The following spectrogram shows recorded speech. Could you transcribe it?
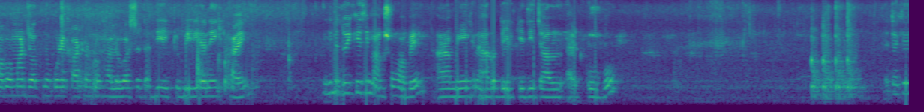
বাবা মার যত্ন করে পাঠানো ভালোবাসাটা দিয়ে একটু বিরিয়ানি খাই। এখানে দুই কেজি মাংস হবে, আর আমি এখানে আরও দেড় কেজি চাল অ্যাড করব। এটাকে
